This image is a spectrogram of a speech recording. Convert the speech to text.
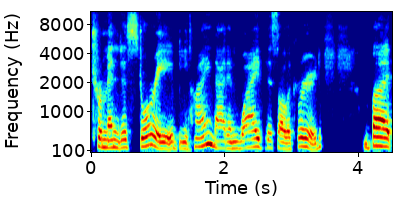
tremendous story behind that and why this all occurred. But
